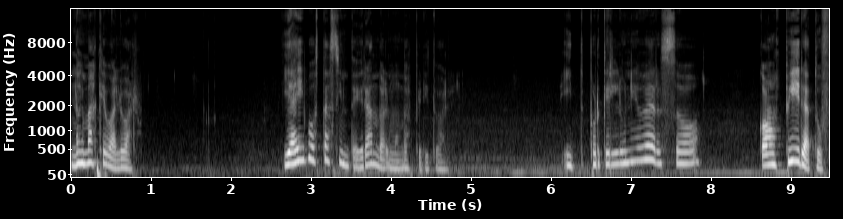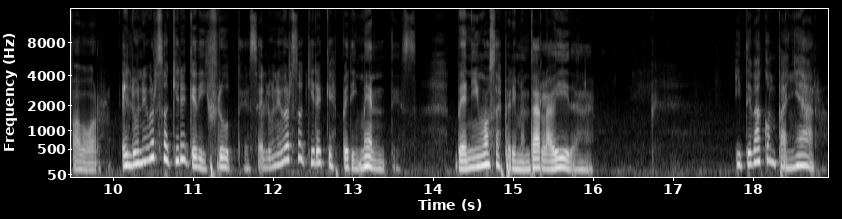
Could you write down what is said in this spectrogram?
No hay más que evaluar. Y ahí vos estás integrando al mundo espiritual. Y porque el universo conspira a tu favor. El universo quiere que disfrutes, el universo quiere que experimentes. Venimos a experimentar la vida. Y te va a acompañar.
